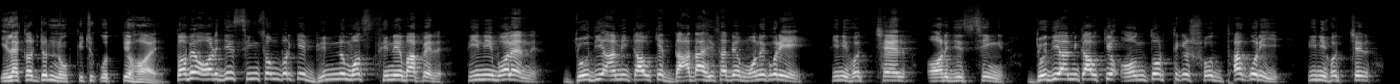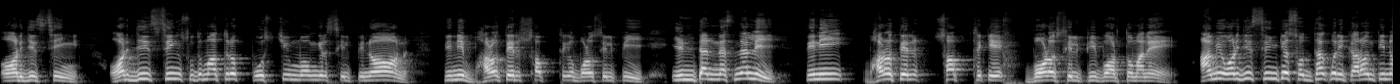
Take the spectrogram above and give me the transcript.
এলাকার জন্য কিছু করতে হয়। তবে অরিজিৎ সিং সম্পর্কে ভিন্ন মত সিনেবাপের। তিনি বলেন, যদি আমি কাউকে দাদা হিসাবে মনে করি, তিনি হচ্ছেন অরিজিৎ সিং। যদি আমি কাউকে অন্তর থেকে শ্রদ্ধা করি, তিনি হচ্ছেন অরিজিৎ সিং। অরিজিৎ সিং শুধুমাত্র পশ্চিমবঙ্গের শিল্পী নন তিনি ভারতের সব থেকে বড় শিল্পী। ইন্টারন্যাশনালি তিনি ভারতের সব থেকে বড় শিল্পী বর্তমানে। আমি অরিজিৎ সিংকে শ্রদ্ধা করি কারণ তিনি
